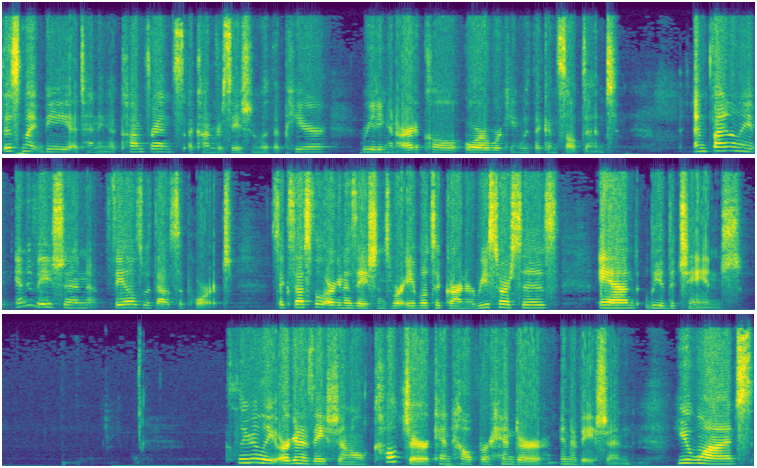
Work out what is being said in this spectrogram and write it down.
This might be attending a conference, a conversation with a peer, reading an article, or working with a consultant. And finally, innovation fails without support. Successful organizations were able to garner resources and lead the change. Clearly, organizational culture can help or hinder innovation. You want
